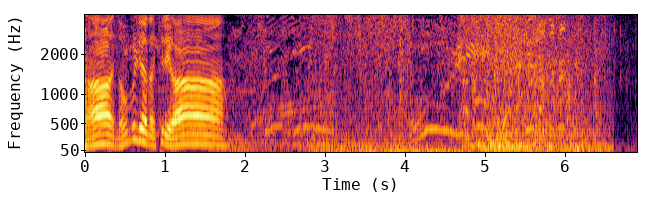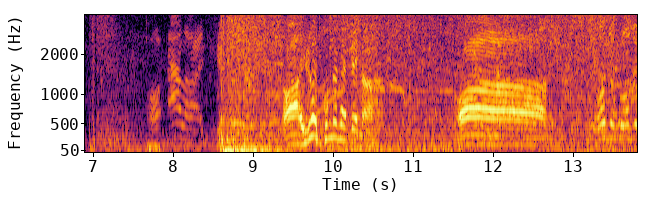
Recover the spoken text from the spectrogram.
아, 너무 불리하다, 키리. 아. 아 이거 존나 잘 뺐다. 와. 도와줘 도와줘.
